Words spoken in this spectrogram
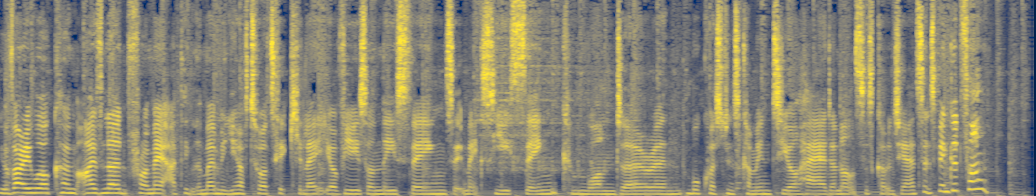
You're very welcome. I've learned from it. I think the moment you have to articulate your views on these things, it makes you think and wonder, and more questions come into your head and answers come into your head. So it's been good fun.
